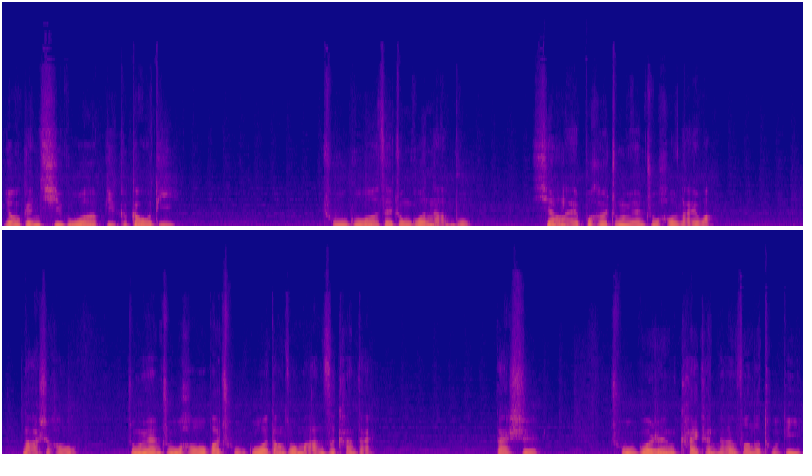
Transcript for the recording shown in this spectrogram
要跟齐国比个高低。楚国在中国南部，向来不和中原诸侯来往。那时候，中原诸侯把楚国当作蛮子看待。但是，楚国人开垦南方的土地，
